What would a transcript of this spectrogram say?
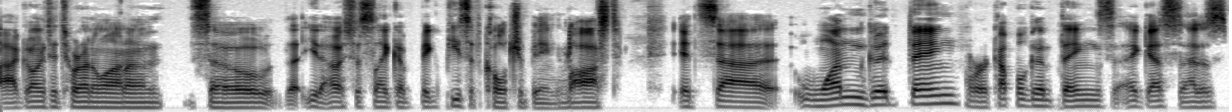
uh, going to Toranoana. So, you know, it's just like a big piece of culture being lost. It's uh, one good thing, or a couple good things, I guess, that is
